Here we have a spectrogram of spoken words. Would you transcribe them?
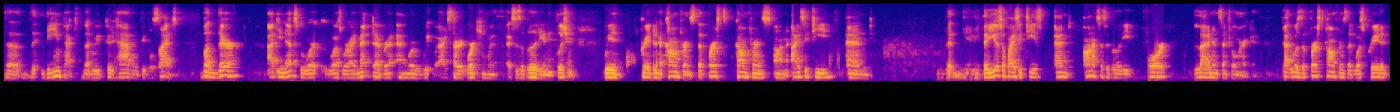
the, the, the impact that we could have in people's lives. But there at UNESCO where, was where I met Deborah and where we, I started working with accessibility and inclusion. We created a conference, the first conference on ICT and the, the, the, use of ICTs and on accessibility for Latin and Central America. That was the first conference that was created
